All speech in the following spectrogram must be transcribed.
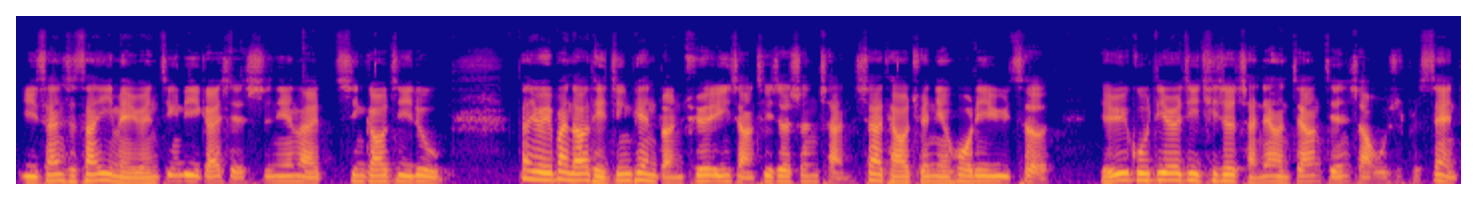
以三十三亿美元净利改写十年来新高纪录。但由于半导体晶片短缺影响汽车生产，下调全年获利预测，也预估第二季汽车产量将减少五十 percent。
